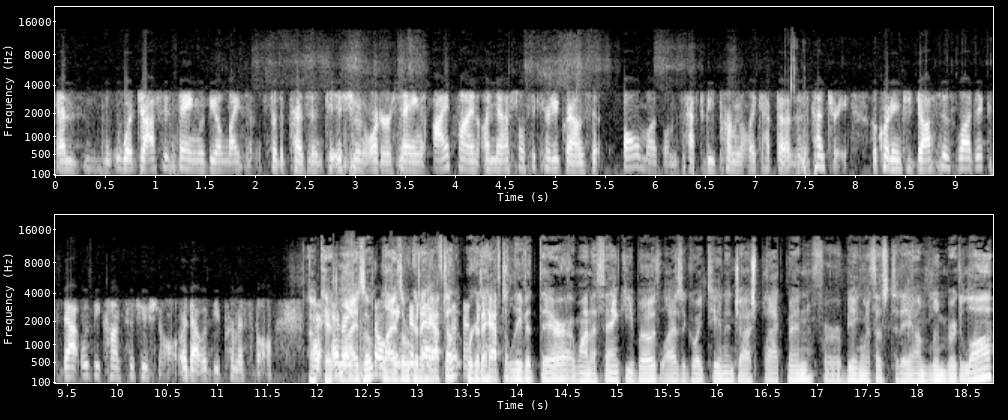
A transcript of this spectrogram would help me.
And what Josh is saying would be a license for the president to issue an order saying, I find on national security grounds that all Muslims have to be permanently kept out of this country. According to Josh's logic, that would be constitutional or that would be permissible. Okay, and Liza, Liza, we're going to have to we're going to have to leave it there. I want to thank you both, Liza Goitein and Josh Blackman, for being with us today on Bloomberg Law.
